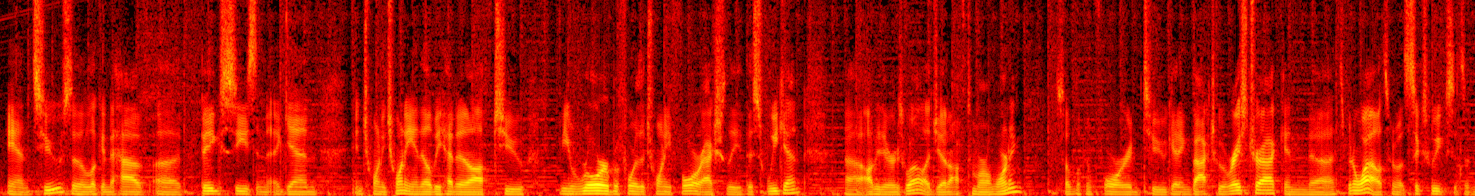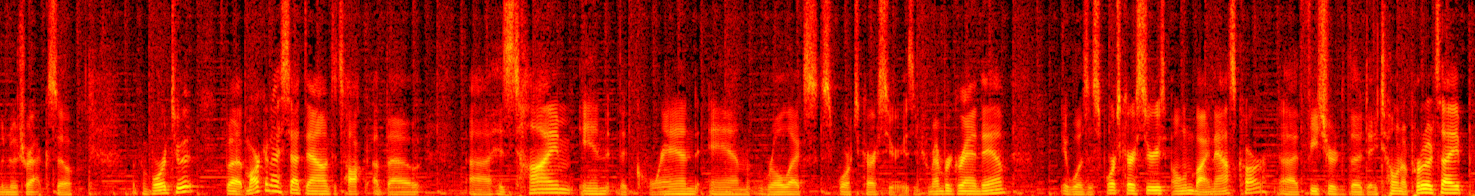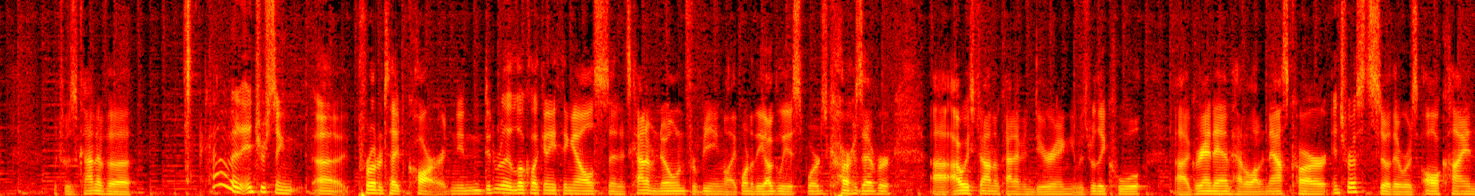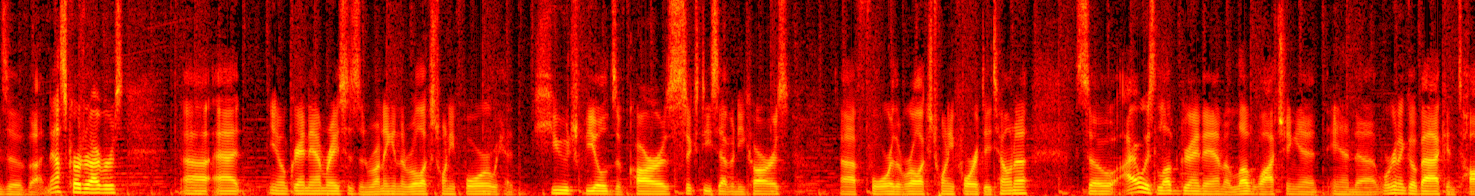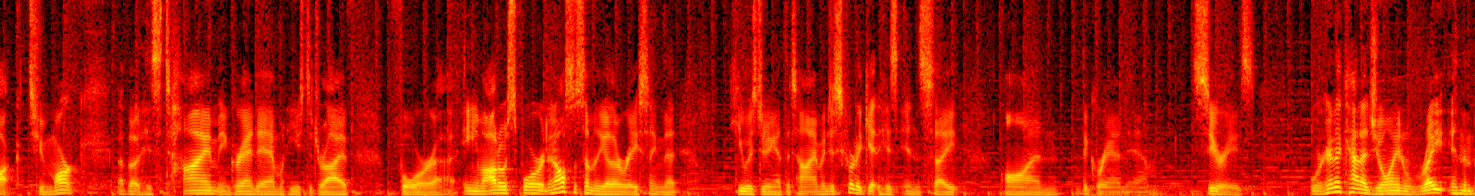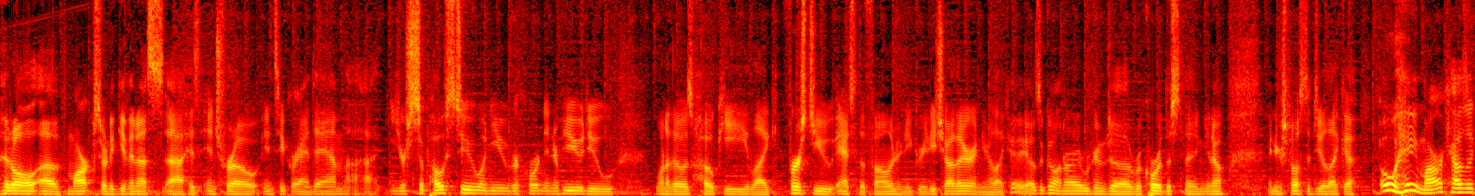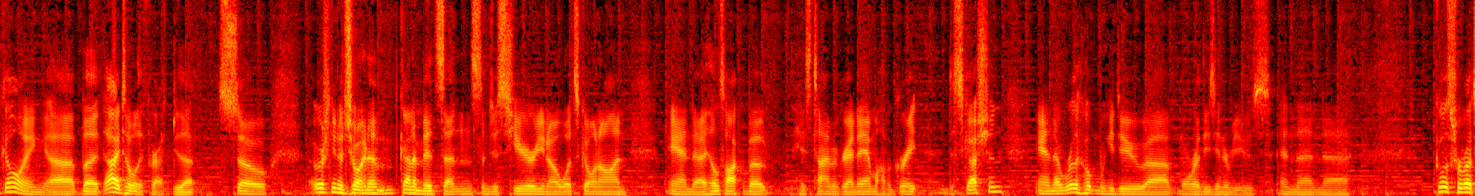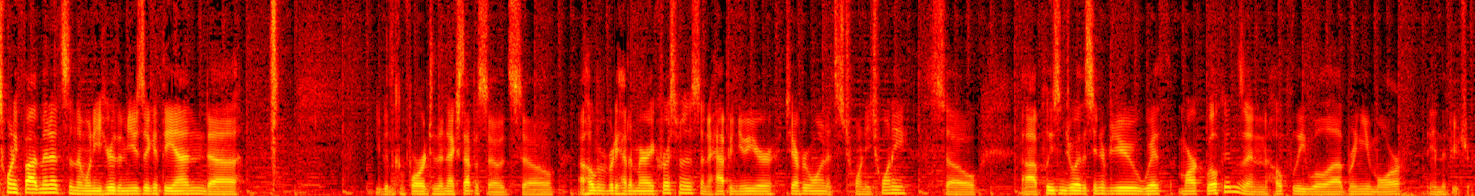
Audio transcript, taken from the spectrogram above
and two, so they're looking to have a big season again in 2020, and they'll be headed off to the Roar before the 24 actually this weekend. Uh, I'll be there as well. I jet off tomorrow morning, so looking forward to getting back to a racetrack. And uh, it's been a while; it's been about six weeks since I've been to a track, so looking forward to it. But Mark and I sat down to talk about uh, his time in the Grand Am Rolex Sports Car Series. If you remember Grand Am, it was a sports car series owned by NASCAR. Uh, it featured the Daytona prototype, which was kind of a kind of an interesting uh, prototype car. It didn't really look like anything else, and it's kind of known for being like one of the ugliest sports cars ever. Uh, I always found them kind of endearing. It was really cool. Uh, Grand Am had a lot of NASCAR interests, so there was all kinds of uh, NASCAR drivers uh, at you know Grand Am races and running in the Rolex 24. We had huge fields of cars, 60, 70 cars uh, for the Rolex 24 at Daytona. So I always loved Grand Am. I love watching it, and uh, we're gonna go back and talk to Mark about his time in Grand Am when he used to drive for uh, AIM Autosport and also some of the other racing that he was doing at the time, and just sort of get his insight on the Grand Am series we're going to kind of join right in the middle of Mark sort of giving us uh, his intro into Grand Am. Uh, you're supposed to, when you record an interview, do one of those hokey, like, first you answer the phone and you greet each other and you're like, hey, how's it going? All right, we're going to uh, record this thing, you know? And you're supposed to do like a, oh, hey, Mark, how's it going? Uh, but I totally forgot to do that. So we're just going to join him kind of mid sentence and just hear, you know, what's going on. And uh, he'll talk about his time at Grand Am. We'll have a great discussion, and I really hope we can do uh, more of these interviews. And then uh, goes for about 25 minutes, and then when you hear the music at the end, uh, you'll be looking forward to the next episode. So I hope everybody had a Merry Christmas and a Happy New Year to everyone. It's 2020, so uh, please enjoy this interview with Mark Wilkins, and hopefully we'll uh, bring you more in the future.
